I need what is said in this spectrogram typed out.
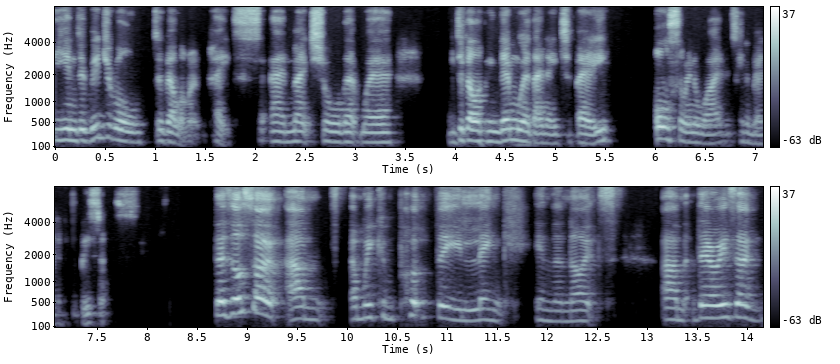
the individual development piece and make sure that we're developing them where they need to be also in a way that's going to benefit the business there's also um, and we can put the link in the notes Um, there is a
